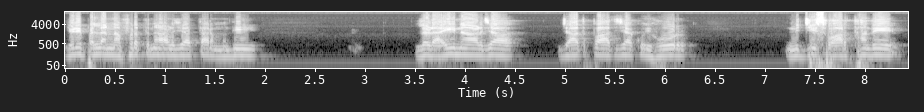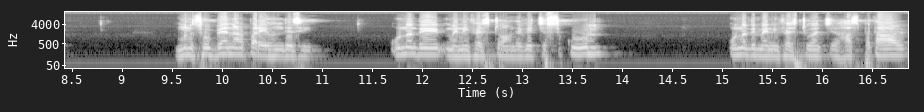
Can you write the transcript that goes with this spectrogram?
ਜਿਹੜੇ ਪਹਿਲਾਂ ਨਫ਼ਰਤ ਨਾਲ ਜਾਂ ਧਰਮ ਦੀ ਲੜਾਈ ਨਾਲ ਜਾਂ ਜਾਤ ਪਾਤ ਜਾਂ ਕੋਈ ਹੋਰ ਨਿੱਜੀ ਸਵਾਰਥਾਂ ਦੇ ਮਨਸੂਬਿਆਂ ਨਾਲ ਭਰੇ ਹੁੰਦੇ ਸੀ, ਉਹਨਾਂ ਦੇ ਮੈਨੀਫੈਸਟੋਆਂ ਦੇ ਵਿੱਚ ਸਕੂਲ, ਉਹਨਾਂ ਦੇ ਮੈਨੀਫੈਸਟੋਆਂ 'ਚ ਹਸਪਤਾਲ,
